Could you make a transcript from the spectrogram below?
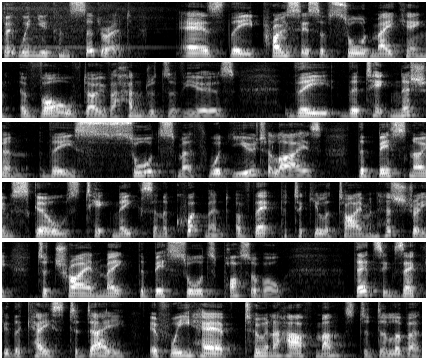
But when you consider it, as the process of sword making evolved over hundreds of years, the, the technician, the swordsmith, would utilize the best known skills, techniques, and equipment of that particular time in history to try and make the best swords possible. That's exactly the case today. If we have two and a half months to deliver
